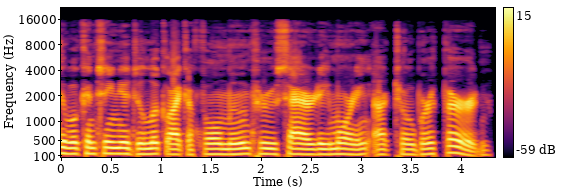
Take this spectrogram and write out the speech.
It will continue to look like a full moon through Saturday morning, October 3rd.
